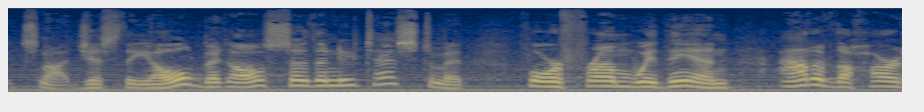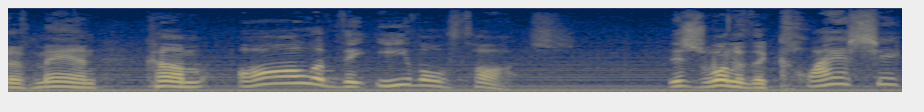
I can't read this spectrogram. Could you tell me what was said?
it's not just the Old, but also the New Testament. For from within, out of the heart of man, come all of the evil thoughts. This is one of the classic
